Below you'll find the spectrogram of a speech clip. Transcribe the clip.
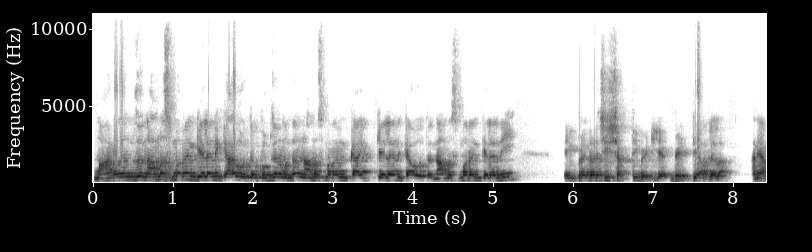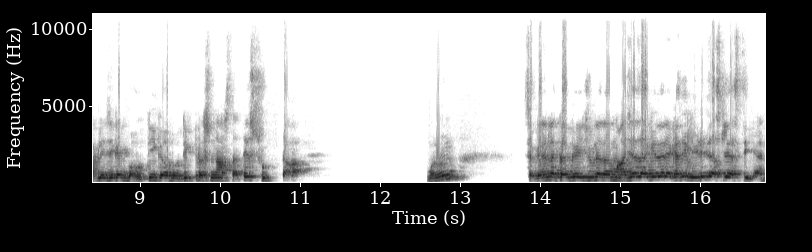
महाराजांचं नामस्मरण केल्याने काय होतं? खूप जण म्हणतात नामस्मरण काय केल्याने काय होतं? नामस्मरण केल्याने एक प्रकारची शक्ती भेटली भेटते आपल्याला. आणि आपले जे काही भौतिक अभौतिक प्रश्न असतात ते सुटतात. म्हणून सगळ्यांना कळकळी जीवन आता माझ्या जागी जर एखादी लेडीज असली असती आणि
